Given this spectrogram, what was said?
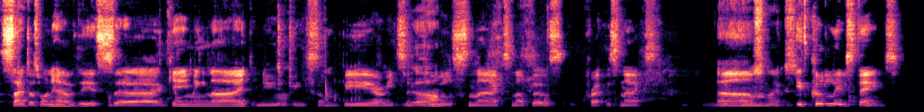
sometimes when you have this uh, gaming night and you Mm. drink some beer, eat some Yeah. cool snacks, not those crappy snacks. the cool Um, snacks. it could leave stains,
